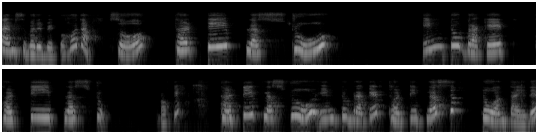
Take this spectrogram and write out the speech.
ಟೈಮ್ಸ್ ಬರಿಬೇಕು. ಹೌದಾ? So thirty plus two into bracket thirty plus two okay thirty plus two into bracket thirty plus two ಅಂತ ಇದೆ.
